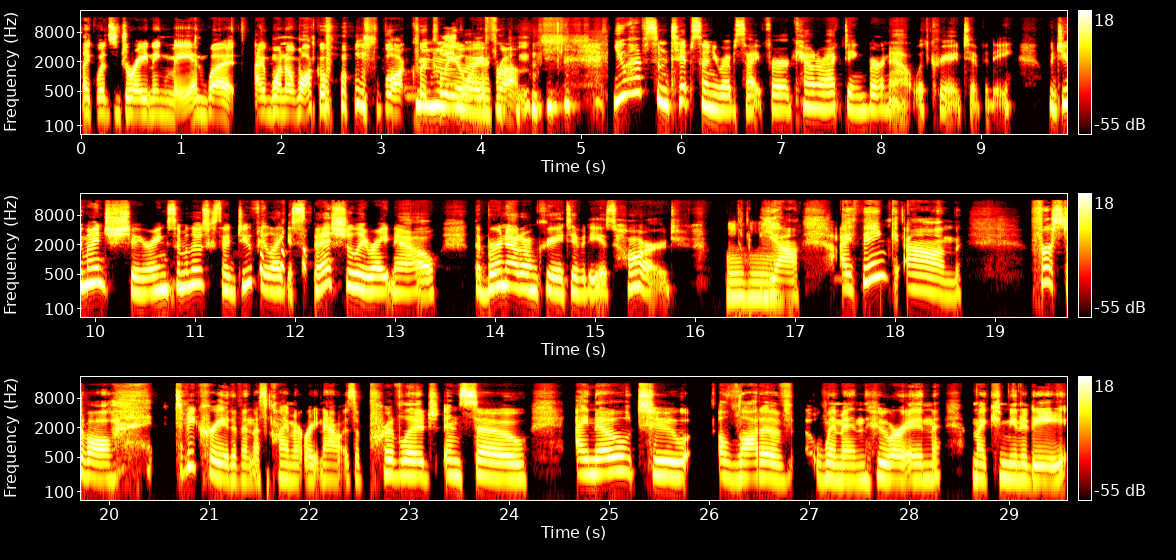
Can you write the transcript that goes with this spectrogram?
like what's draining me and what I want to walk walk quickly mm-hmm. away from. you have some tips on your website for counteracting burnout with creativity. Would you mind sharing some of those? Because I do feel like, especially right now, the burnout on creativity is hard. Mm-hmm. Yeah. I think, um, first of all, to be creative in this climate right now is a privilege. And so I know to a lot of women who are in my community,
